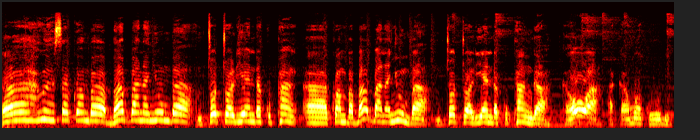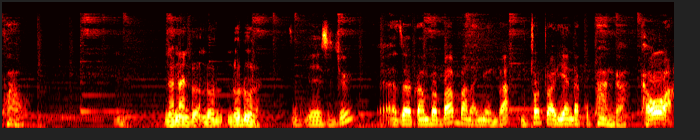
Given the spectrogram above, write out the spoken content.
Ah, huyu kwamba baba na nyumba mtoto alienda kupanga ah, kwamba baba na nyumba mtoto alienda kupanga kaoa akaamua kurudi kwao. ndo nani ndo- Dula Yes, sijui anasema kwamba baba na nyumba mtoto alienda kupanga kaoa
